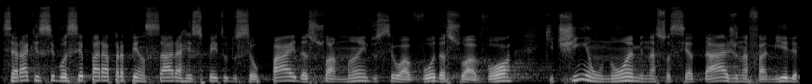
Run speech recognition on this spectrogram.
Será que se você parar para pensar a respeito do seu pai, da sua mãe, do seu avô, da sua avó, que tinham um nome na sociedade, na família,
